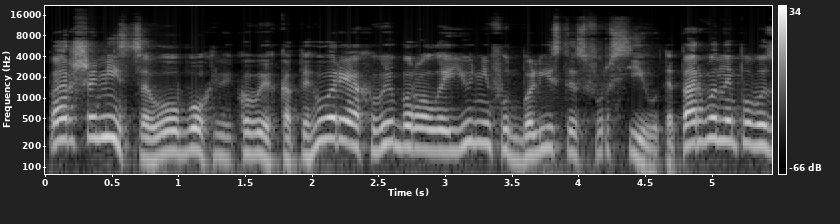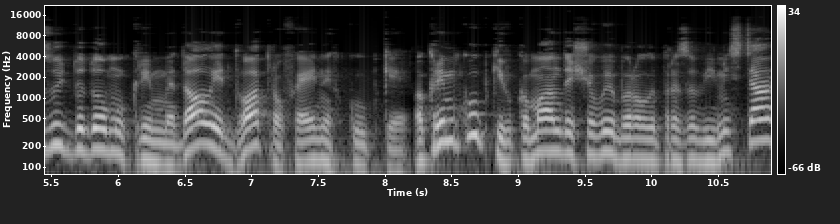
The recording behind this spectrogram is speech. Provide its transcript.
Перше місце у обох вікових категоріях вибороли юні футболісти з фурсів. Тепер вони повезуть додому, крім медалей, два трофейних кубки. Окрім кубків, команди, що вибороли призові місця,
